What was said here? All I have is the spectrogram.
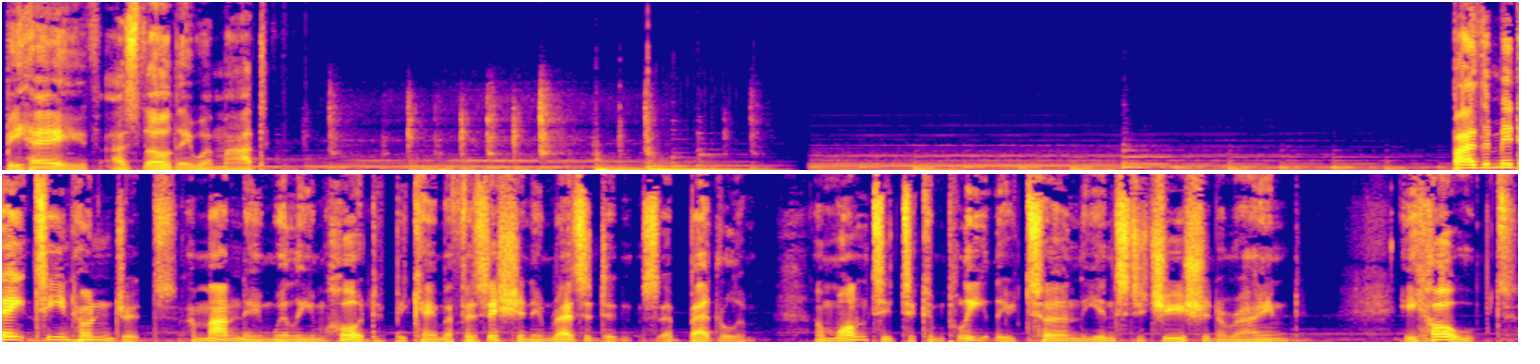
behave as though they were mad. By the mid 1800s, a man named William Hood became a physician in residence at Bedlam and wanted to completely turn the institution around. He hoped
